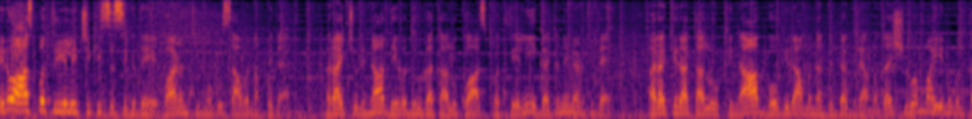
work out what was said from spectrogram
ಇನ್ನು ಆಸ್ಪತ್ರೆಯಲ್ಲಿ ಚಿಕಿತ್ಸೆ ಸಿಗದೆ ಬಾಣಂತಿ ಮಗು ಸಾವನ್ನಪ್ಪಿದೆ. ರಾಯಚೂರಿನ ದೇವದುರ್ಗ ತಾಲೂಕು ಆಸ್ಪತ್ರೆಯಲ್ಲಿ ಈ ಘಟನೆ ನಡೆದಿದೆ. ಅರಕೆರ ತಾಲೂಕಿನ ಭೋಗಿರಾಮನಗುಡ್ಡ ಗ್ರಾಮದ ಶಿವಮ್ಮ ಎನ್ನುವಂತ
